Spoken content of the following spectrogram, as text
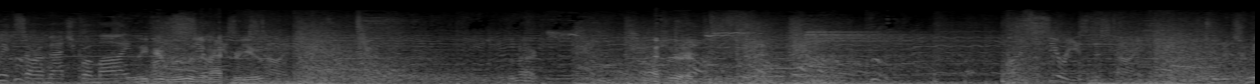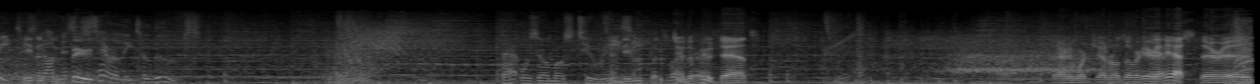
wits are a match for mine? Leave your Wu is a match for you. The next. Smasher. I'm serious this time. To retreat is Even not some food. necessarily to lose. That was almost too easy. Let's do the food dance. Are there any more generals over here? Yeah. Yes, there is.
